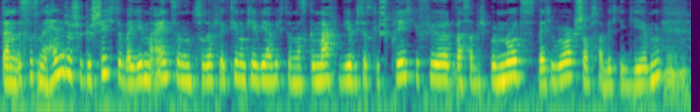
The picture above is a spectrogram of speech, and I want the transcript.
dann ist es eine händische Geschichte, bei jedem Einzelnen zu reflektieren, okay, wie habe ich denn das gemacht? Wie habe ich das Gespräch geführt? Was habe ich benutzt? Welche Workshops habe ich gegeben? Mhm.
